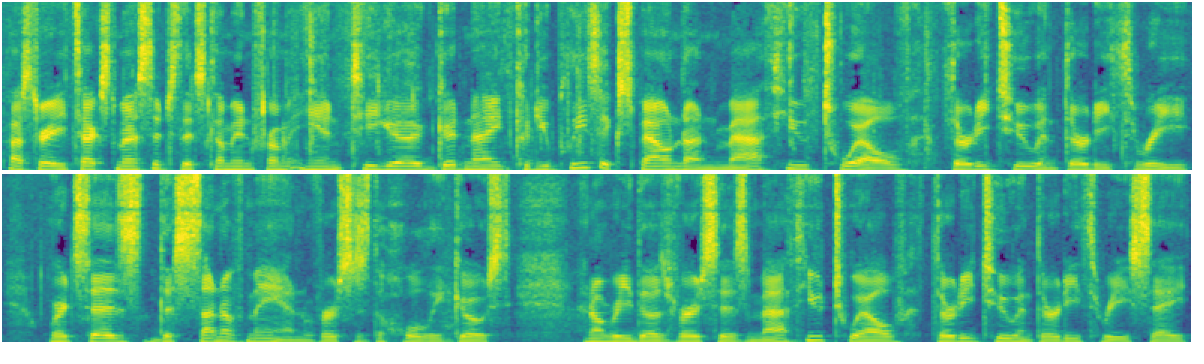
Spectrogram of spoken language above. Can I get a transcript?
Pastor, a text message that's come in from Antigua. Good night. Could you please expound on Matthew 12, 32 and 33, where it says, the Son of Man versus the Holy Ghost? And I'll read those verses. Matthew 12, 32 and 33 say,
